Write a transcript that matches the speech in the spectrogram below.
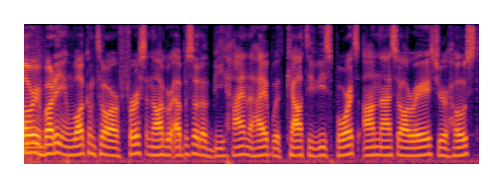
Hello, everybody, and welcome to our first inaugural episode of Behind the Hype with Cal TV Sports. I'm Nasser Rayess, your host.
